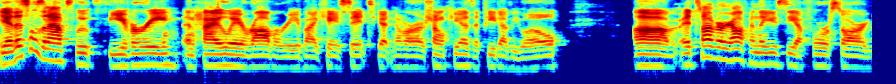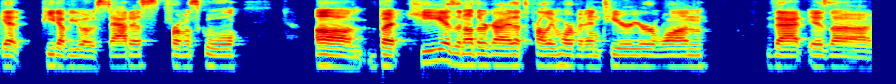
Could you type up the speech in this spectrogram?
Yeah, this was an absolute thievery and highway robbery by K State to get Navarro Schunke as a PWO. Um, it's not very often that you see a four star get PWO status from a school. Um, but he is another guy that's probably more of an interior one that is uh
